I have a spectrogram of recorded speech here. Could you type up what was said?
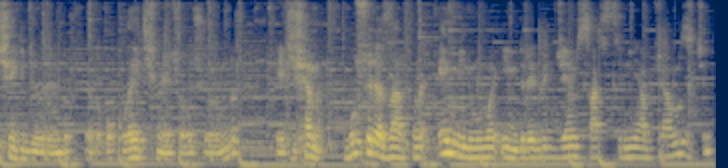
işe gidiyorumdur ya da okula yetişmeye çalışıyorumdur. Yetişemem. Bu süre zarfını en minimuma indirebileceğim saç stilini yapacağımız için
